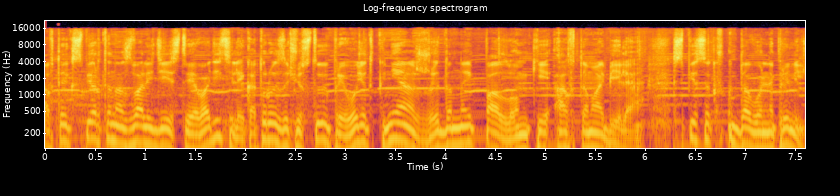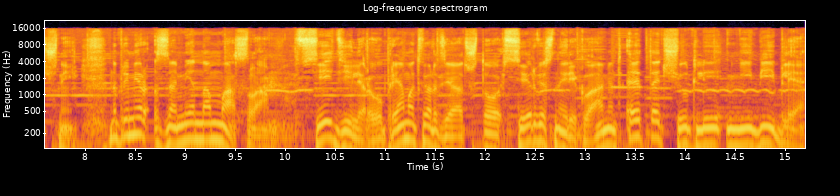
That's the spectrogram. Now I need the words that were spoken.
Автоэксперты назвали действия водителей, которые зачастую приводят к неожиданной поломке автомобиля. Список довольно приличный. Например, замена масла. Все дилеры упрямо твердят, что сервисный регламент – это чуть ли не Библия.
